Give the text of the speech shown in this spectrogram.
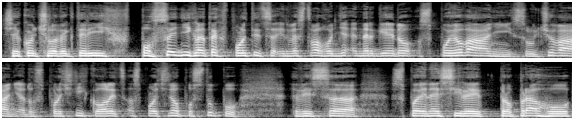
že jako člověk, který v posledních letech v politice investoval hodně energie do spojování, slučování a do společných koalic a společného postupu, vys spojené síly pro Prahu,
